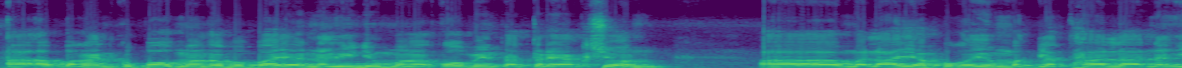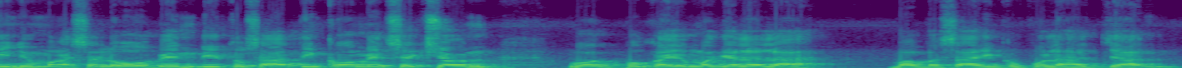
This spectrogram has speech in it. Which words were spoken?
Aabangan ko po mga kababayan ng inyong mga comment at reaction. Ah, malaya po kayong maglathala ng inyong mga saloobin dito sa ating comment section. Huwag po kayong mag-alala. Babasahin ko po lahat yan.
